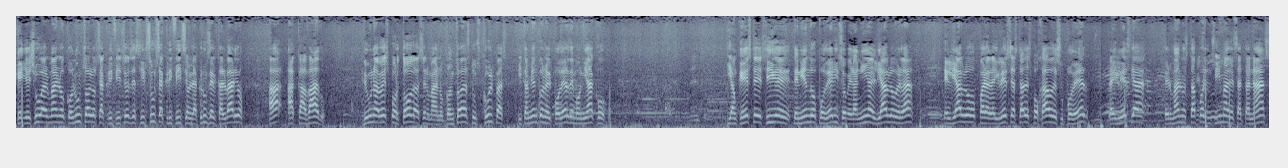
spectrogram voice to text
que Yeshua, hermano, con un solo sacrificio, es decir, su sacrificio en la cruz del Calvario, ha acabado de una vez por todas, hermano, con todas tus culpas y también con el poder demoníaco. Y aunque este sigue teniendo poder y soberanía, el diablo, ¿verdad? El diablo para la iglesia está despojado de su poder. La iglesia, hermano, está por encima de Satanás.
